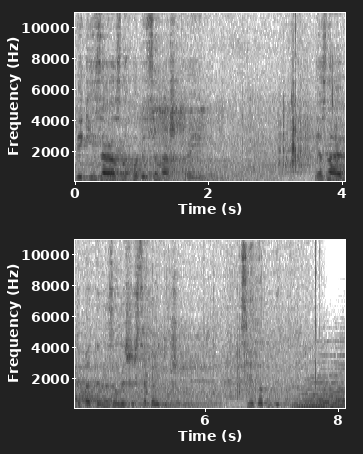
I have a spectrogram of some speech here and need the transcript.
в якій зараз знаходиться наша країна. Я знаю тебе, ти не залишишся байдужим. Світла тобі.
